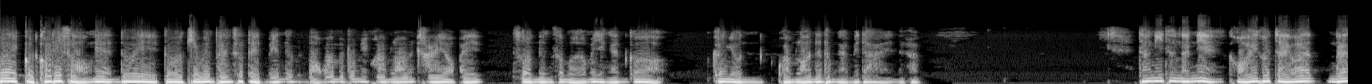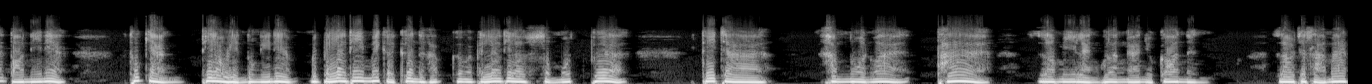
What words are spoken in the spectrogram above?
ด้วยกฎข้อที่สองเนี่ย ด้วยตัว Kelvin Planck statement มันบอกว่ามันต้องมีความร้อนคายออกไปส่วนหนึ่งเสมอไม่อย่างนั้นก็เครื่องยนต์ความร้อนนั้นทำงานไม่ได้นะครับ ทั้งนี้ทั้งนั้นเนี่ยขอให้เข้าใจว่าณตอนนี้เนี่ย ทุกอย่างที่เราเห็นตรงนี้เนี่ย มันเป็นเรื่องที่ไม่เกิดขึ้นนะครับ คือมันเป็นเรื่องที่เราสมมุติเพื่อที่จะคำนวณว่าถ้าเรามีแหล่งพลังงานอยู่ก้อนหนึ่งเราจะสามารถ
